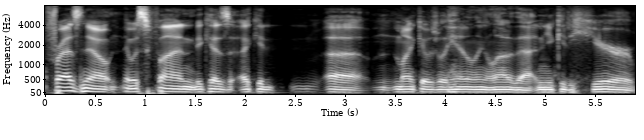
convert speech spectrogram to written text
Fresno, it was fun because I could uh, Micah was really handling a lot of that, and you could hear.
